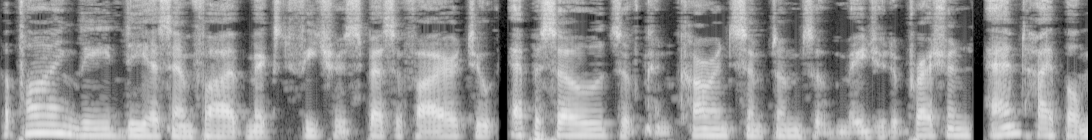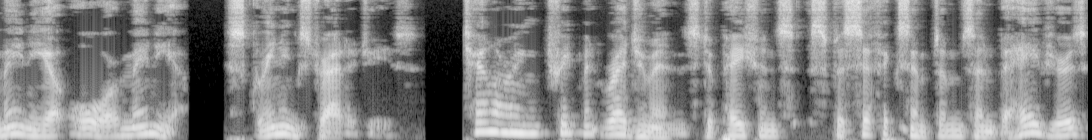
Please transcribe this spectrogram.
applying the DSM-5 mixed features specifier to episodes of concurrent symptoms of major depression and hypomania or mania, screening strategies, tailoring treatment regimens to patients' specific symptoms and behaviors,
